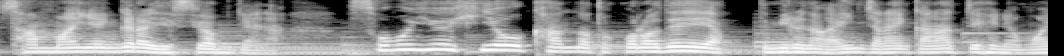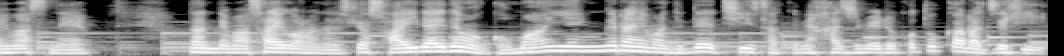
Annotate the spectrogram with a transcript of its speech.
3万円ぐらいですよ、みたいな。そういう費用感のところでやってみるのがいいんじゃないかなっていうふうに思いますね。なんでまあ最後なんですけど、最大でも5万円ぐらいまでで小さくね、始めることからぜひ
